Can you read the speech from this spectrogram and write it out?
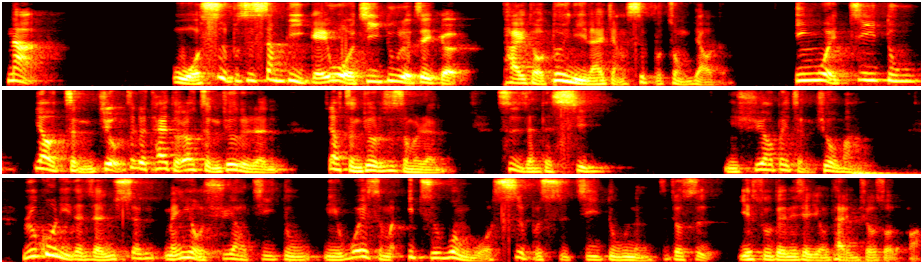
那我是不是上帝给我基督的这个 title 对你来讲是不重要的？”因为基督要拯救这个 title 要拯救的人，要拯救的是什么人？是人的心。你需要被拯救吗？如果你的人生没有需要基督，你为什么一直问我是不是基督呢？这就是耶稣对那些犹太领袖说的话。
